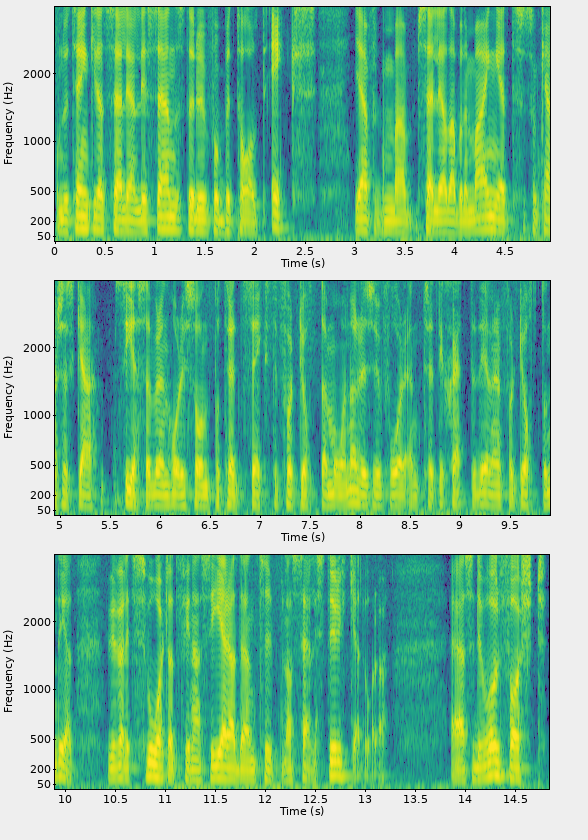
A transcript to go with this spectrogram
Om du tänker att sälja en licens där du får betalt X jämfört med att sälja abonnemanget som kanske ska ses över en horisont på 36 till 48 månader så du får en 36 del eller en 48 del. Det blir väldigt svårt att finansiera den typen av säljstyrka då. då. Eh, så det var väl först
